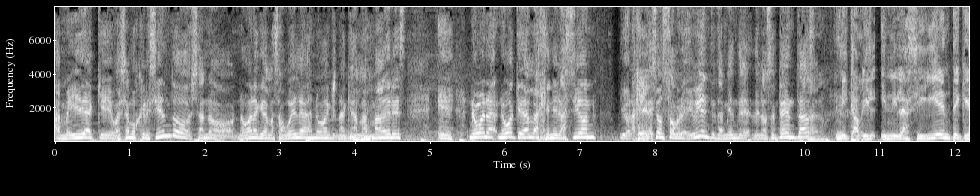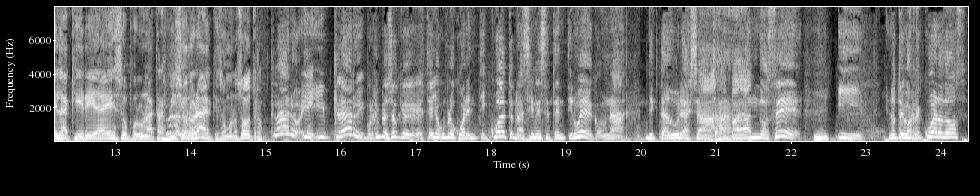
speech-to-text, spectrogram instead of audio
a medida que vayamos creciendo, ya no, no van a quedar las abuelas, no van a quedar las madres, eh, no, van a, no va a quedar la generación, digo, la Que- generación sobreviviente también de, de los 70 Claro. Y, ni, tam- y- y ni la siguiente que es la que hereda eso por una transmisión oral, que somos nosotros. Claro, y, y claro, y por ejemplo, yo que este año cumplo 44, nací en el 79, con una dictadura ya Claro. apagándose, y no tengo recuerdos,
